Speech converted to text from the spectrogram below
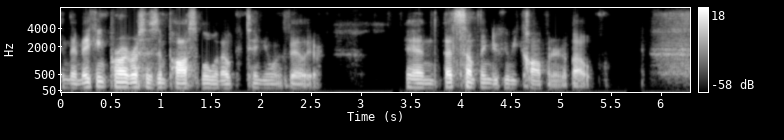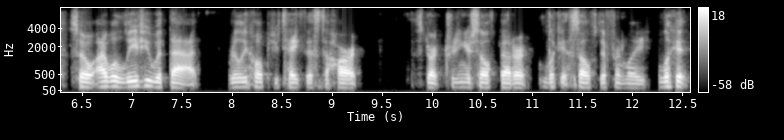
and that making progress is impossible without continuing failure. And that's something you can be confident about. So I will leave you with that. Really hope you take this to heart. Start treating yourself better, look at self differently, look at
